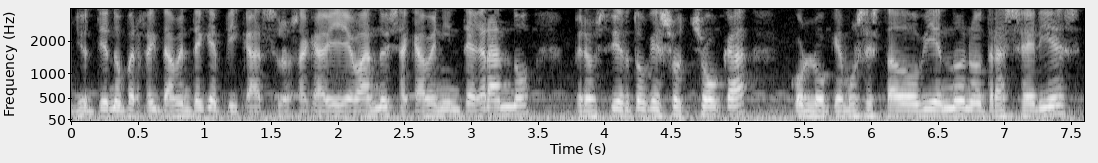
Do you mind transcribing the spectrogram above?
yo entiendo perfectamente que Picard se los acabe llevando y se acaben integrando, pero es cierto que eso choca con lo que hemos estado viendo en otras series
